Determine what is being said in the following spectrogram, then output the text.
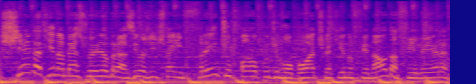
chega aqui na Best Radio Brasil, a gente está em frente ao palco de robótica aqui no final da fileira,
